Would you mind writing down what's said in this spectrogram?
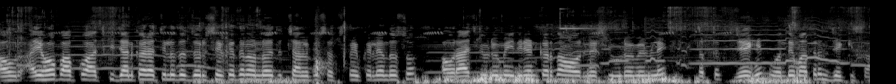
और आई होप आपको आज की जानकारी अच्छी लगे तो ज़रूर शेयर करते हैं और तो चैनल को सब्सक्राइब कर लेना दोस्तों। और आज की वीडियो में इधर एंड करता हूँ और नेक्स्ट वीडियो में मिलें। तब तक जय हिंद, वंदे मातरम, जय किसान।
